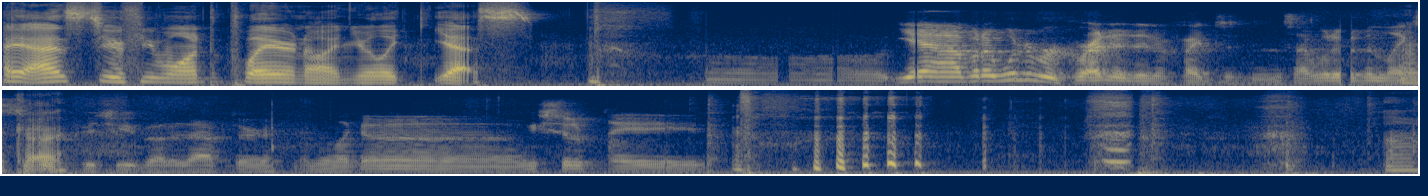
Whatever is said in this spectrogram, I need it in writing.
I asked you if you wanted to play or not, and you're like, yes. Yeah, but I would have regretted it if I didn't. I would have been like Okay. super bitchy about it after. I'd been like, uh, we should have played. Uh,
